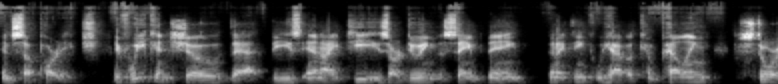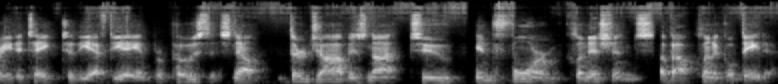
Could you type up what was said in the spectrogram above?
in subpart H. If we can show that these NITs are doing the same thing, then I think we have a compelling story to take to the FDA and propose this. Now, their job is not to inform clinicians about clinical data.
